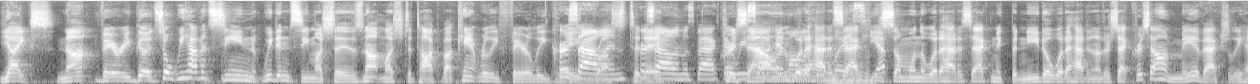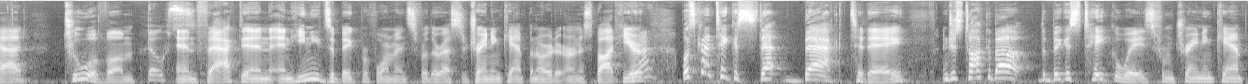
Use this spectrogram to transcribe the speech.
Yikes, not very good. So we haven't seen, we didn't see much today. There's not much to talk about. Can't really fairly grade Chris Allen. Russ Chris. Allen was back there. Chris We saw Allen him would have had a place. sack. He's Yep. someone that would have had a sack. Nik Bonitto would have had another sack. Chris Allen may have actually had two of them. Dose. In fact, and and he needs a big performance for the rest of training camp in order to earn a spot here. Yeah. Let's kind of take a step back today and just talk about the biggest takeaways from training camp.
